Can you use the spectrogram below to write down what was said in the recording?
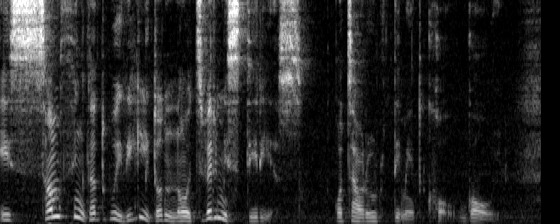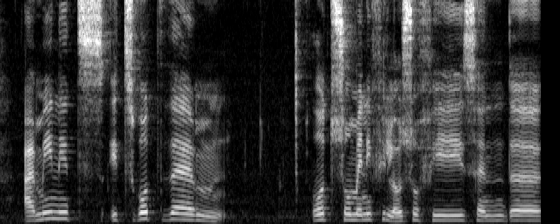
is something that we really don't know. It's very mysterious. What's our ultimate goal? I mean, it's it's got the um, got so many philosophies and uh,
